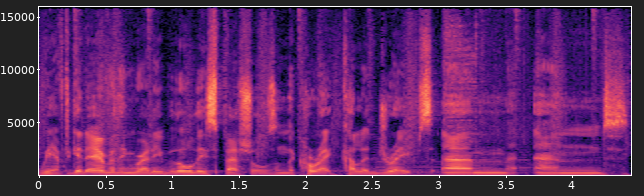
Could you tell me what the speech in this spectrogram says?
we have to get everything ready with all these specials and the correct coloured drapes, um, and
